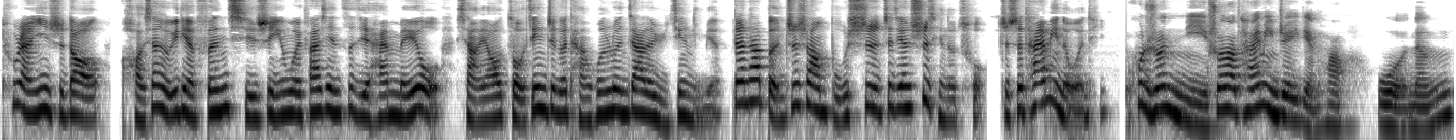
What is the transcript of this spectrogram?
突然意识到。好像有一点分歧，是因为发现自己还没有想要走进这个谈婚论嫁的语境里面，但它本质上不是这件事情的错，只是 timing 的问题。或者说，你说到 timing 这一点的话，我能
